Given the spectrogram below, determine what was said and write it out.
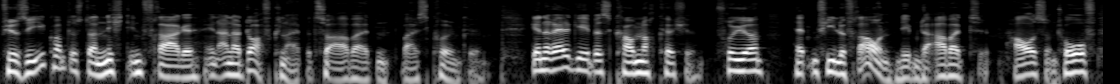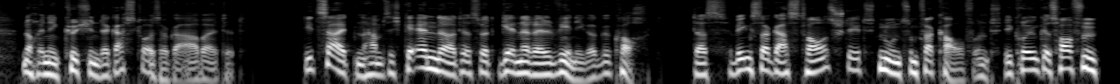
Für sie kommt es dann nicht in Frage, in einer Dorfkneipe zu arbeiten, weiß Krönke. Generell gäbe es kaum noch Köche. Früher hätten viele Frauen neben der Arbeit im Haus und Hof noch in den Küchen der Gasthäuser gearbeitet. Die Zeiten haben sich geändert, es wird generell weniger gekocht. Das Wingster Gasthaus steht nun zum Verkauf und die Krönkes hoffen,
